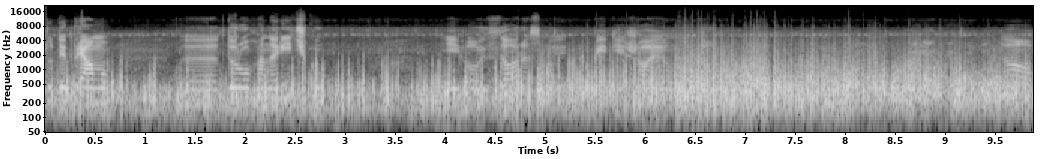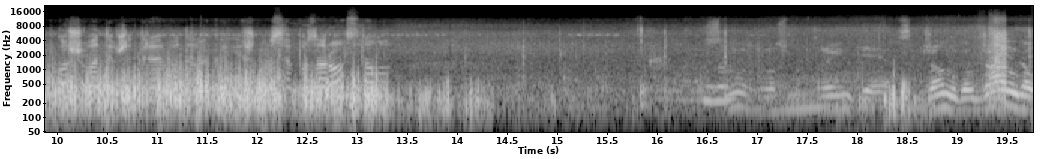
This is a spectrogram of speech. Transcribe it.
Туди прямо е, дорога на річку. І ось зараз ми під'їжджаємо до Порядки треба. Да, обкошувати вже треба, так, звісно, все позаростало. Трындець, джонгл, джангл.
